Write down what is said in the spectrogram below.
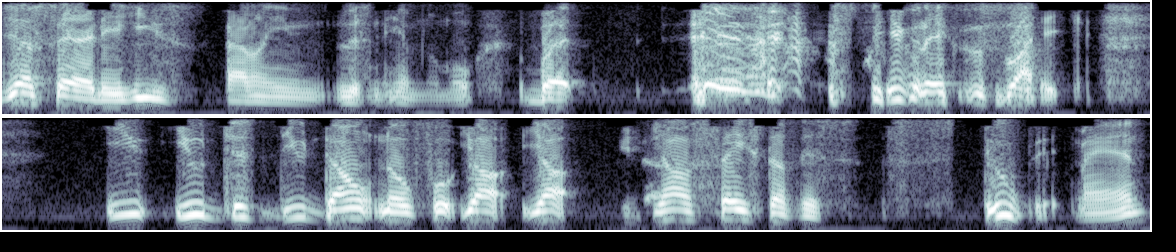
Jeff Saturday, he's I don't even listen to him no more. But Stephen A is like you you just you don't know foot y'all y'all y'all say stuff is stupid, man.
